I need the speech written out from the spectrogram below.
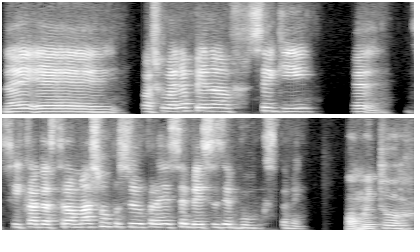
né? É, acho que vale a pena seguir, é, se cadastrar o máximo possível para receber esses e-books também. Bom, muito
